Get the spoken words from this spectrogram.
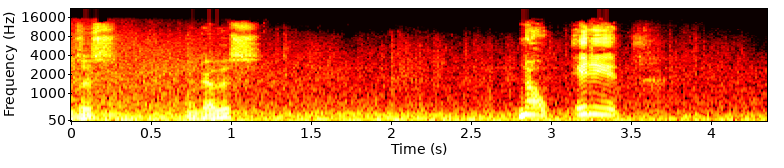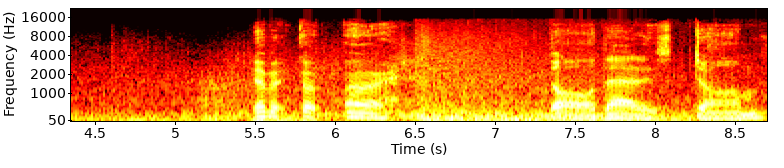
What's this? Can I grab this? No, idiot! Grab it, go. Alright. Oh, that is dumb.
